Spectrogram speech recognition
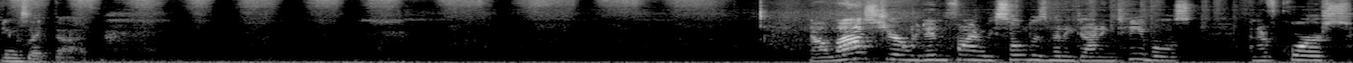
things like that. Now last year we didn't find we sold as many dining tables and of course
